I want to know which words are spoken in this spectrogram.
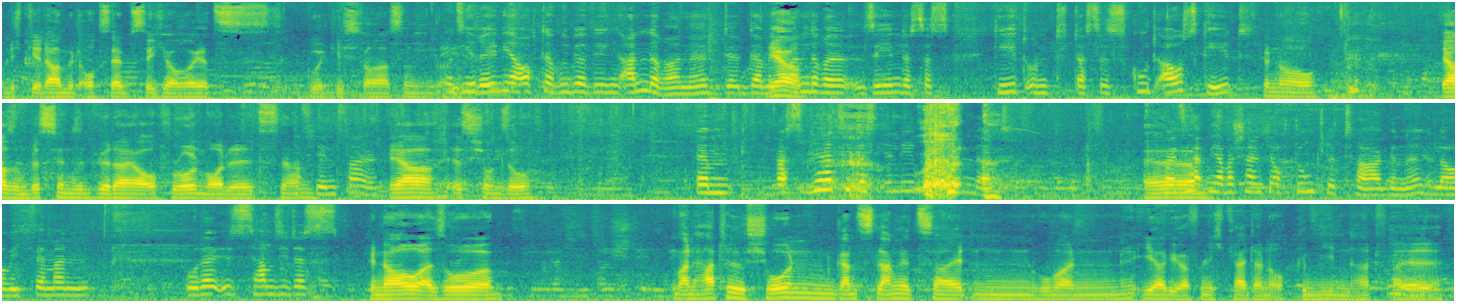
Und ich gehe damit auch selbstsicherer jetzt durch die Straßen. Und Sie reden ja auch darüber wegen anderer, ne? D- damit Ja. andere sehen, dass das geht und dass es gut ausgeht. Genau. Ja, so ein bisschen sind wir da ja auch Role Models. Dann. Auf jeden Fall. Ja, ist schon so. Ähm, was, wie hat sich das Ihr Leben verändert? Weil Sie Ähm, hatten ja wahrscheinlich auch dunkle Tage, ne, glaube ich, wenn man. Oder ist, haben Sie das. Genau, also man hatte schon ganz lange Zeiten, wo man eher die Öffentlichkeit dann auch gemieden hat, weil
